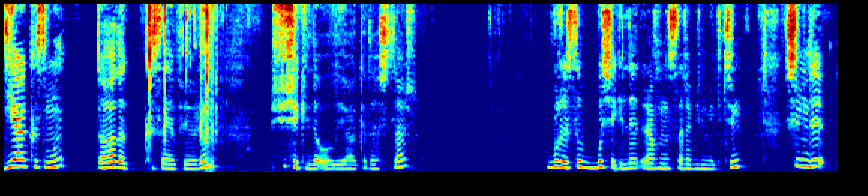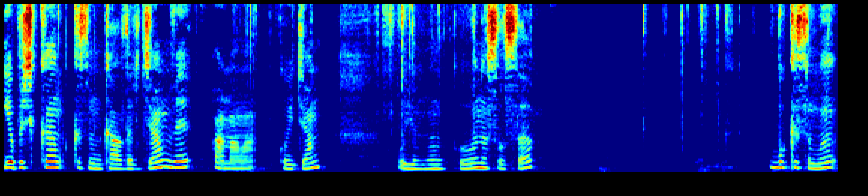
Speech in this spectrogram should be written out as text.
Diğer kısmı daha da kısa yapıyorum. Şu şekilde oluyor arkadaşlar. Burası bu şekilde etrafını sarabilmek için. Şimdi yapışkan kısmını kaldıracağım ve parmağıma koyacağım. Uyumlu nasılsa. Bu kısmı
